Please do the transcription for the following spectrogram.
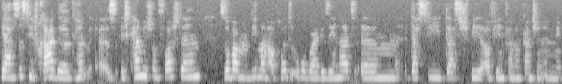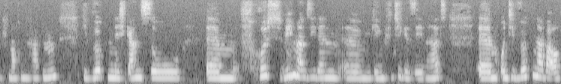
Ja, das ist die Frage. Also ich kann mir schon vorstellen, so wie man auch heute Uruguay gesehen hat, ähm, dass sie das Spiel auf jeden Fall noch ganz schön in den Knochen hatten. Die wirkten nicht ganz so ähm, frisch, wie man sie denn ähm, gegen Fiji gesehen hat. Ähm, und die wirken aber auch,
